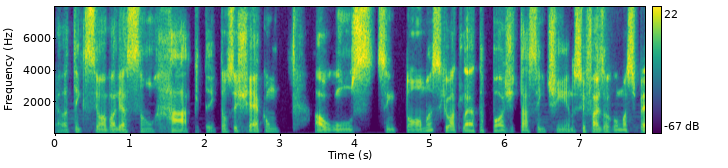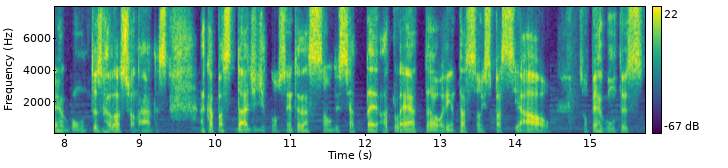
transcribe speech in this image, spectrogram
ela tem que ser uma avaliação rápida. Então, se checam alguns sintomas que o atleta pode estar sentindo, se faz algumas perguntas relacionadas à capacidade de concentração desse atleta, orientação espacial, são perguntas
